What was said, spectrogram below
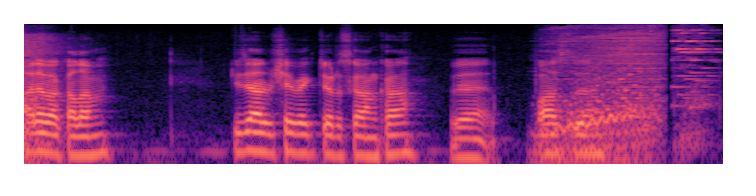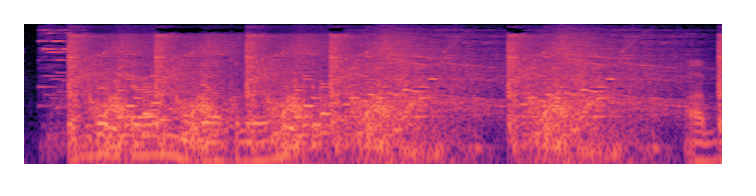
Hadi bakalım. Güzel bir şey bekliyoruz kanka ve bastım. Güzel bir şey vermiyor diye hatırlıyorum. Abi bu?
